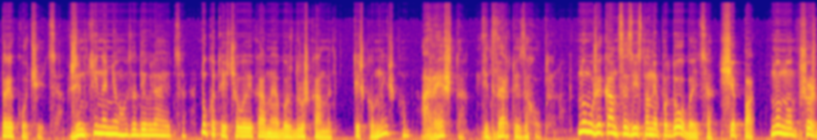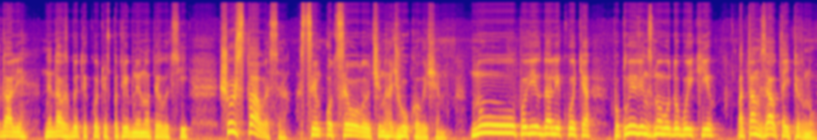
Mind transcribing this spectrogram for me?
перекочується. Жінки на нього задивляються, ну коти з чоловіками або з дружками, тишком-нишком, а решта відверто і захоплено. Ну, мужикам це, звісно, не подобається, ще пак. Ну-ну, що ж далі? Не дав збити котю з потрібної ноти Олексій. Що ж сталося з цим оцеолою Чингачгуковичем? Ну, повів далі котя, поплив він знову до буйків, а там взяв та й пірнув.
